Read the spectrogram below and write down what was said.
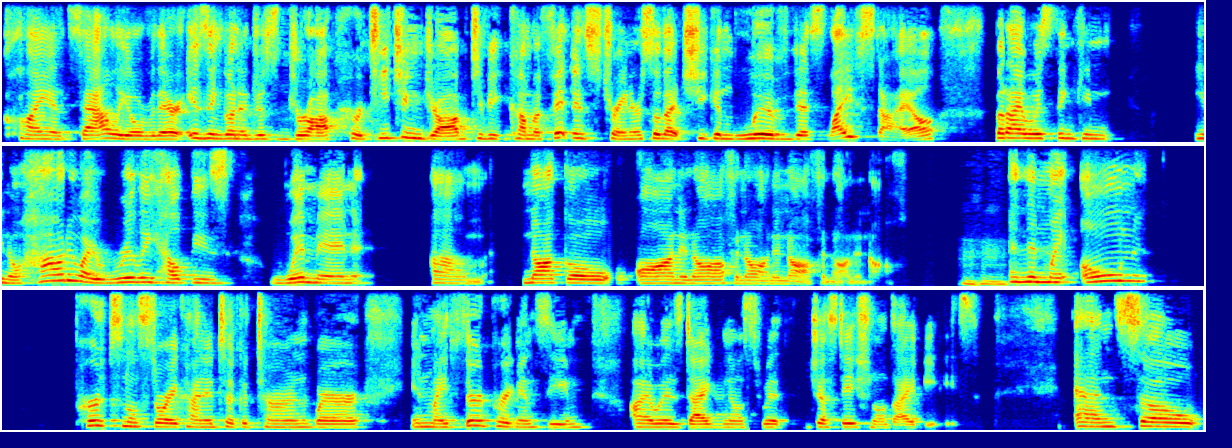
client Sally over there isn't going to just drop her teaching job to become a fitness trainer so that she can live this lifestyle. But I was thinking, you know, how do I really help these women um, not go on and off and on and off and on and off. Mm-hmm. And then my own personal story kind of took a turn where in my third pregnancy, I was diagnosed with gestational diabetes. And so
